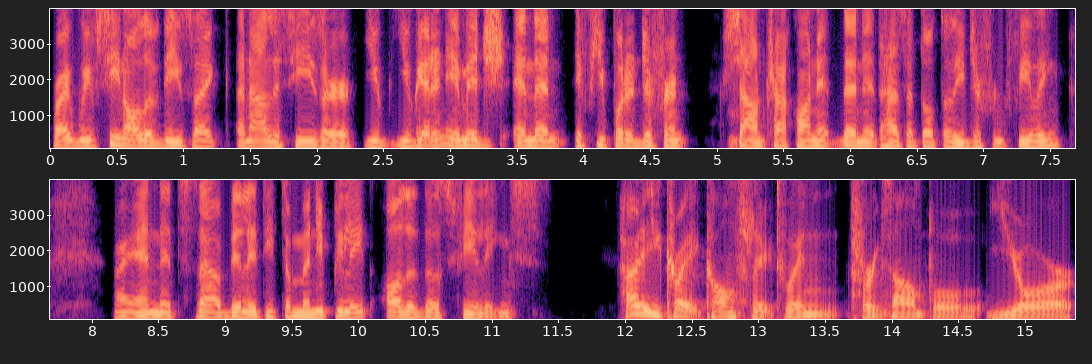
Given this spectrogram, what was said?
right? We've seen all of these like analyses or you you get an image and then if you put a different soundtrack on it, then it has a totally different feeling. Right. And it's the ability to manipulate all of those feelings how do you create conflict when, for example, you're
